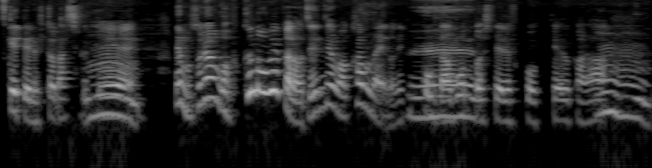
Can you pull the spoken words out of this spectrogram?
つけてる人らしくて、うんでもそれはもう服の上からは全然わかんないのね。こうダボっとしてる服を着てるから。うんうん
